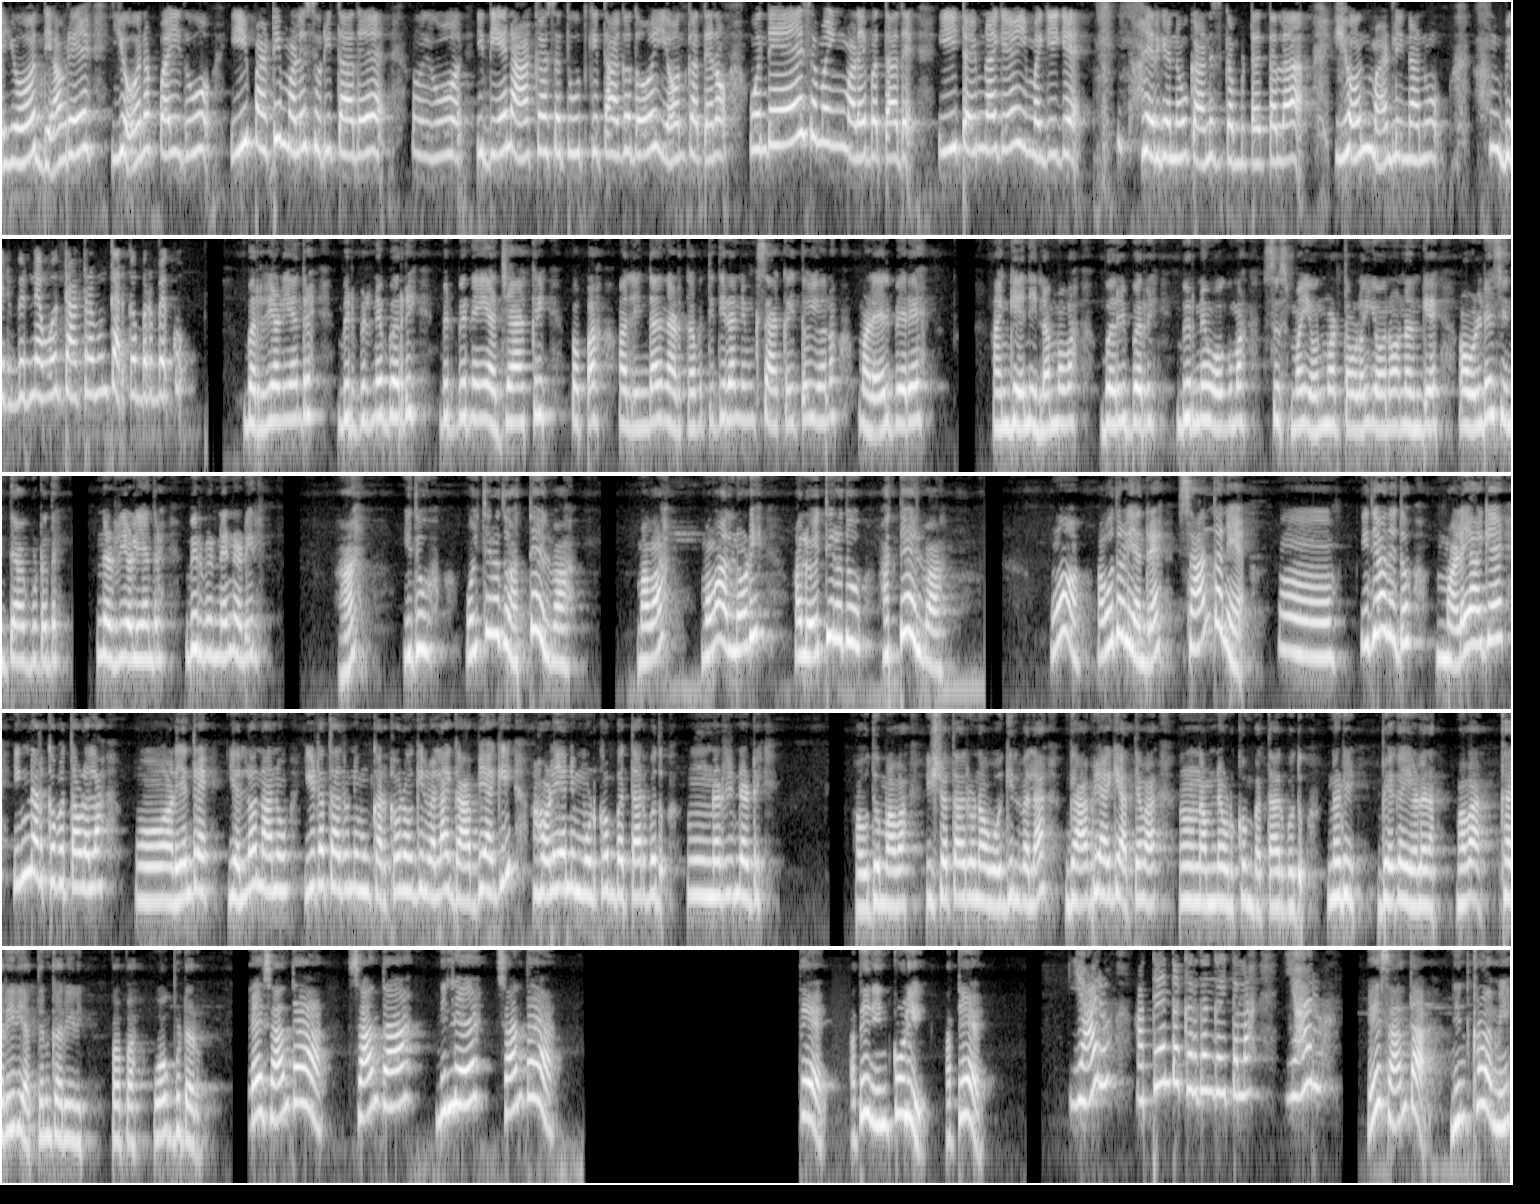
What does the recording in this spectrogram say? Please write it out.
ಅಯ್ಯೋ ದೇವ್ರೇ ಯೋನಪ್ಪ ಇದು? ಈ ಪಾಟಿ ಮಳೆ ಸುರಿತಾ ಇದೆ ಅಯ್ಯೋ, ಇದೇನು ಆಕಾಶ ತೂತ್ಕಿತ್ತಾಗದೋ ಯೋನ್ ಕತೆನೋ? ಒಂದೇ ಸಮ ಹಿಂಗೆ ಮಳೆ ಬತ್ತಾದೆ. ಈ ಟೈಮ್ನಾಗೆ ಈ ಮಗಿಗೆ ಹೆರಿಗೆ ನೋವು ಕಾಣಿಸ್ಕೊಂಡ್ಬಿಟ್ಟೈತಲ್ಲ. ಯೋನ್ ಮಾಡಲಿ ನಾನು? ಬಿರ್ಬಿರ್ನೆ ಹೋಗಿ ಡಾಕ್ಟ್ರ ಮುಂದೆ ಕರ್ಕೊಬರ್ಬೇಕು ಬರ್ರಿ ಅಳಿ ಅಂದರೆ, ಬಿರ್ಬಿರ್ನೆ ಬರ್ರಿ. ಬಿರ್ಬಿರ್ನೆ ಅಜ್ಜ ಹಾಕ್ರಿ. ಪಾಪ, ಅಲ್ಲಿಂದ ನಡ್ಕೊಬತ್ತಿದ್ದೀರಾ ನಿಮ್ಗೆ ಸಾಕಾಯ್ತು ಏನೋ? ಮಳೆಯಲ್ಲಿ ಬೇರೆ. ಹಂಗೇನಿಲ್ಲಮ್ಮವ್ವ ಬರ್ರಿ ಬರ್ರಿ. ಬಿರ್ನೆ ಹೋಗುಮ. ಸುಸ್ಮ ಏನು ಮಾಡ್ತಾವಳು ಏನೋ ನನಗೆ ಅವಳದೇ ಚಿಂತೆ ಆಗ್ಬಿಟ್ಟದೆ. ನಡ್ರಿ ಅಳಿ ಅಂದರೆ. ಬಿರ್ಬಿರ್ನೆ ನಡೀರಿ. ಹಾಂ? ಇದು ಹೋಯ್ತಿರೋದು ಅತ್ತೆ ಅಲ್ವಾ? ಮವ ಮವ ಅಲ್ಲಿ ನೋಡಿ. ಅಲ್ಲಿ ಹೋಯ್ತಿರೋದು ಅತ್ತೆ ಅಲ್ವಾ? ಓ ಹೌದಳಿ ಅಂದರೆ. ಶಾಂತನೇ. ಇದ್ಯಾವುದಿದು? ಮಳೆಯಾಗೆ ಹಿಂಗೆ ನಡ್ಕೊಬತ್ತಾವಳಲ್ಲ. ಓ ಅಳಿ ಅಂದರೆ ಎಲ್ಲೋ ನಾನು ಈಟತ್ತಾದರೂ ನಿಮ್ಗೆ ಕರ್ಕೊಂಡು ಹೋಗಿಲ್ವಲ್ಲ ಗಾಬಿಯಾಗಿ ಅವಳೆಯ ನಿಮ್ಮ ಮುಡ್ಕೊಂಡು ಬರ್ತಾ ಇರ್ಬೋದು. ಹ್ಞೂ, ನಡ್ರಿ ನಡ್ರಿ. ಹೌದು ಮಾವ ಇಷ್ಟೊತ್ತಾದ್ರೂ ನಾವು ಹೋಗಿಲ್ವಲ್ಲ? ಗಾಬರಿಯಾಗಿ ಅತ್ತೆವ ನಮ್ಮನ್ನೇ ಹುಡ್ಕೊಂಡು ಬರ್ತಾ ಇರ್ಬೋದು. ನಡಿ ಬೇಗ ಹೇಳೋಣ. ಮಾವ ಕರೀರಿ ಅತ್ತನ ಕರೀರಿ. ಪಾಪ ಹೋಗ್ಬಿಟ್ಟರು. ಏ ಶಾಂತ! ಶಾಂತ! ನಿಲ್ಲೆ ಶಾಂತ! ಅತ್ತೆ ಅತ್ತೆ ನಿಂತ್ಕೊಳ್ಳಿ ಅತ್ತೆ. ಯಾರು? ಅತ್ತೆ ಅಂತ ಕರೆದಂಗೈತಲ್ಲ ಯಾರು? ಏ ಶಾಂತ ನಿಂತ್ಕೊಳ್ಳಮ್ಮಿ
